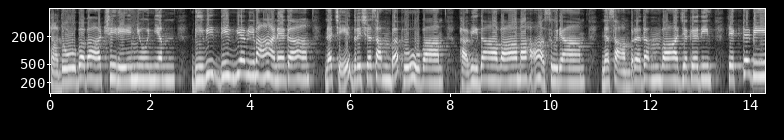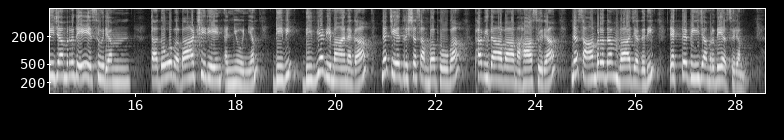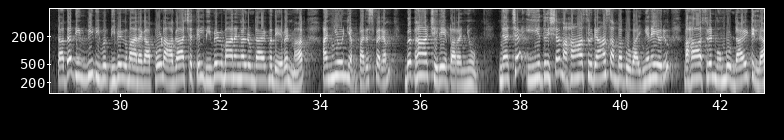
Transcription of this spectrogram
തതോപഭാക്ഷിരേന്യൂന്യം ദിവി ദിവ്യവിമാനകാം ന ചേദൃശസംബഭൂവാം ഭവിതാ വാ മഹാസുരാം ന വാ ജഗതി രക്തബീജമൃതേസുരം. തതോപഭാക്ഷിരേ അന്യോന്യം ദിവി ദിവ്യവിമാനക ന ചേദൃശ സംബഭൂവ ഭവിതാ വാ മഹാസുര ന വാ ജഗതി രക്തബീജമൃതേ അസുരം തത ദിവ്യ ദിവ ദിവ്യവിമാനക. അപ്പോൾ ആകാശത്തിൽ ദിവ്യവിമാനങ്ങൾ ഉണ്ടായിരുന്ന ദേവന്മാർ അന്യോന്യം പരസ്പരം ബഭാക്ഷിരെ പറഞ്ഞു. നച്ച ഈദൃശ മഹാസുരാ സംഭവ ഇങ്ങനെയൊരു മഹാസുരൻ മുമ്പ് ഉണ്ടായിട്ടില്ല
